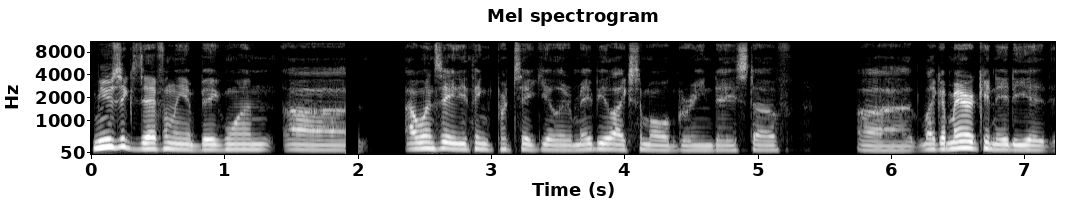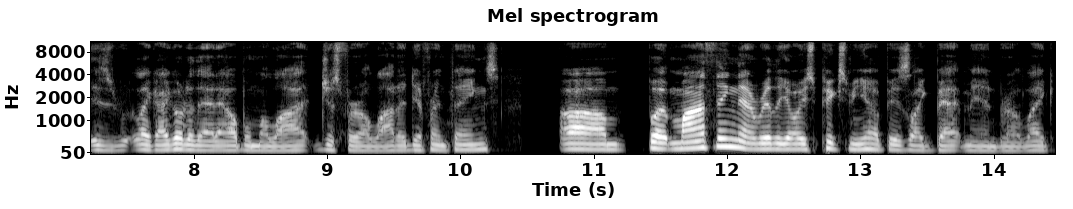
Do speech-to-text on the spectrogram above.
music's definitely a big one. Uh, I wouldn't say anything particular. Maybe like some old Green Day stuff. Uh, like American Idiot is like I go to that album a lot just for a lot of different things. Um, but my thing that really always picks me up is like Batman, bro. Like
